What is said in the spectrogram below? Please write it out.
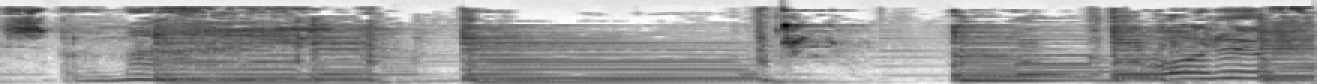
eyes of mine. What if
